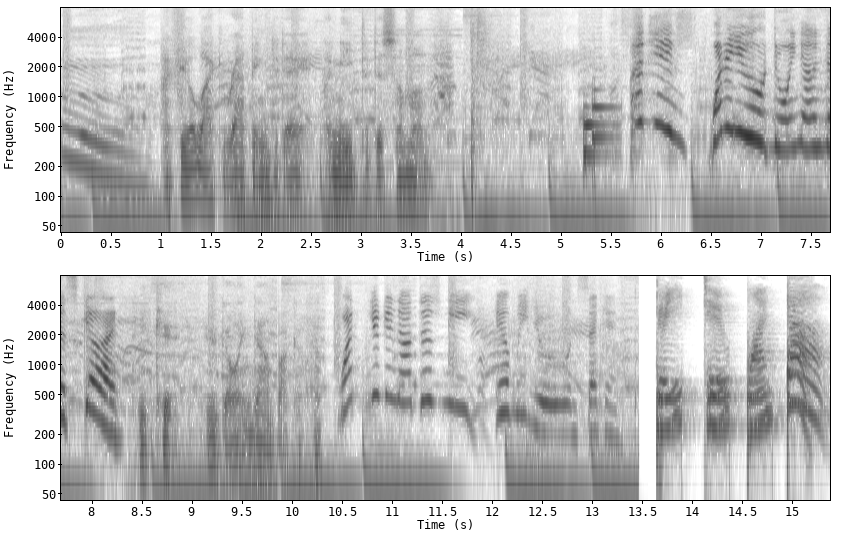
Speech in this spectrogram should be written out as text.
I feel like rapping today. I need to diss someone. What is? What are you doing on the skirt? Hey kid, you're going down, bucko. What? You cannot diss me. Help me you one second. Three, two, one, go!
